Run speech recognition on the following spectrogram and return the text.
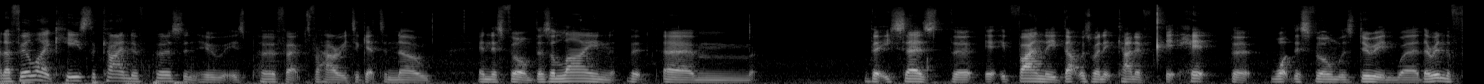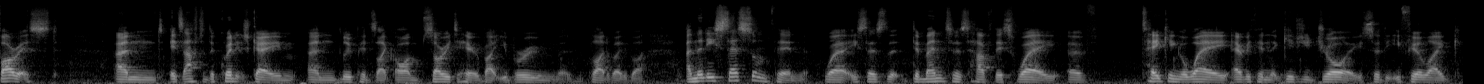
And I feel like he's the kind of person who is perfect for Harry to get to know in this film. There's a line that um, that he says that it, it finally that was when it kind of it hit that what this film was doing, where they're in the forest and it's after the Quidditch game, and Lupin's like, "Oh, I'm sorry to hear about your broom," blah blah blah blah. And then he says something where he says that Dementors have this way of taking away everything that gives you joy, so that you feel like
